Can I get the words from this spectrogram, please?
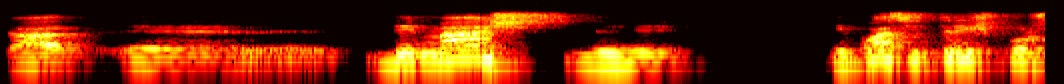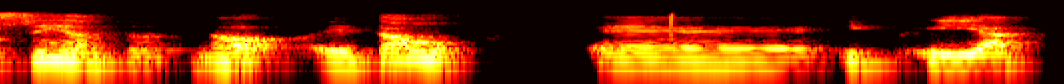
tá? É, de mais de, de quase 3%. Não? Então, é, e, e a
